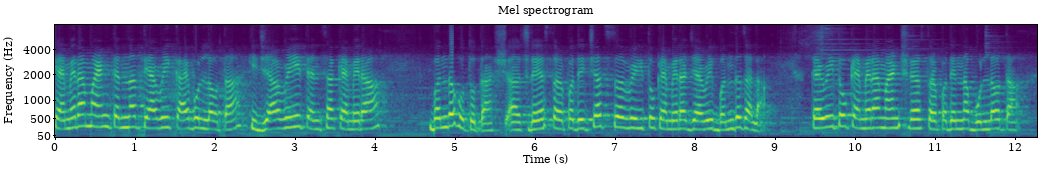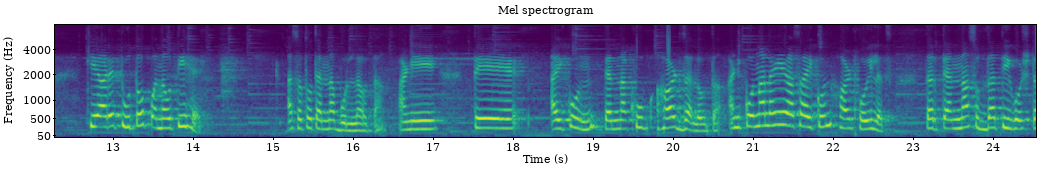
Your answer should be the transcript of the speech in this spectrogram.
कॅमेरामॅन त्यांना त्यावेळी काय बोलला होता? की ज्यावेळी त्यांचा कॅमेरा बंद होत होता श- श्रेयस तळपदेच्याच वेळी तो कॅमेरा ज्यावेळी बंद झाला त्यावेळी तो कॅमेरामॅन श्रेयस तळपदेंना बोलला होता की अरे तू तो पनवती है. असं तो त्यांना बोलला होता. आणि ते ऐकून त्यांना खूप हर्ट झालं होतं. आणि कोणालाही असं ऐकून हर्ट होईलच. तर त्यांनासुद्धा ती गोष्ट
